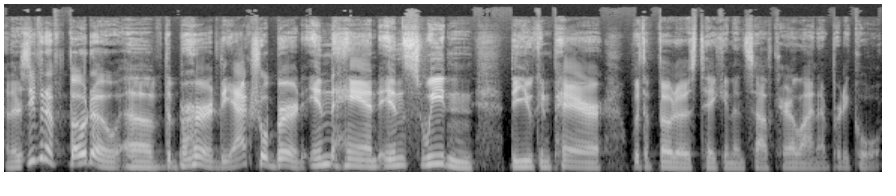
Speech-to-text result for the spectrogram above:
And there's even a photo of the bird, the actual bird, in the hand in Sweden that you can pair with the photos taken in South Carolina. Pretty cool.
